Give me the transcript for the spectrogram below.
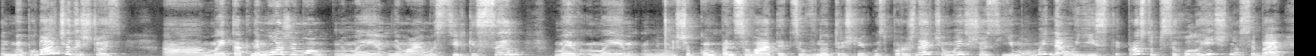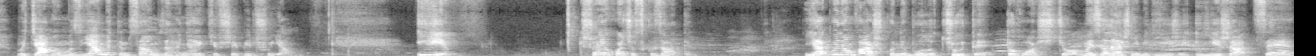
ми побачили щось, ми так не можемо, ми не маємо стільки сил. Ми, ми, щоб компенсувати цю внутрішню якусь порожнечу, ми щось їмо. Ми йдемо їсти. Просто психологічно себе витягуємо з ями, тим самим заганяючи в ще більшу яму. І що я хочу сказати? Як би нам важко не було чути того, що ми залежні від їжі, і їжа це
